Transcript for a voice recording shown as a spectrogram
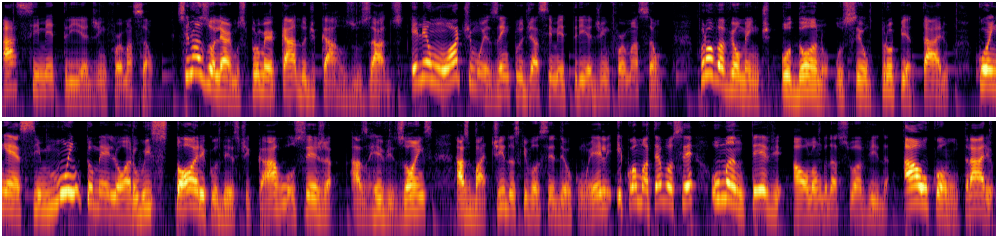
assimetria de informação. Se nós olharmos para o mercado de carros usados, ele é um ótimo exemplo de assimetria de informação. Provavelmente o dono, o seu proprietário, conhece muito melhor o histórico deste carro, ou seja, as revisões, as batidas que você deu com ele e como até você o manteve ao longo da sua vida. Ao contrário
